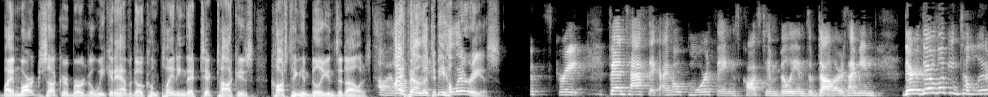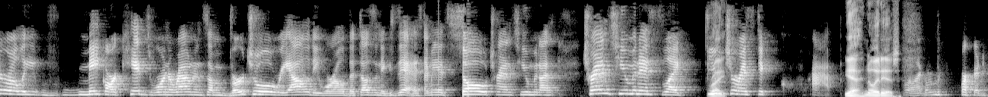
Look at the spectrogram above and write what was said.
by Mark Zuckerberg a week and a half ago complaining that TikTok is costing him billions of dollars? Oh, I I found it. that to be hilarious. Great. Fantastic. I hope more things cost him billions of dollars. I mean, they're they're looking to literally make our kids run around in some virtual reality world that doesn't exist. I mean, it's so transhumanist transhumanist like futuristic crap. Yeah, no, it is. Of a word.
